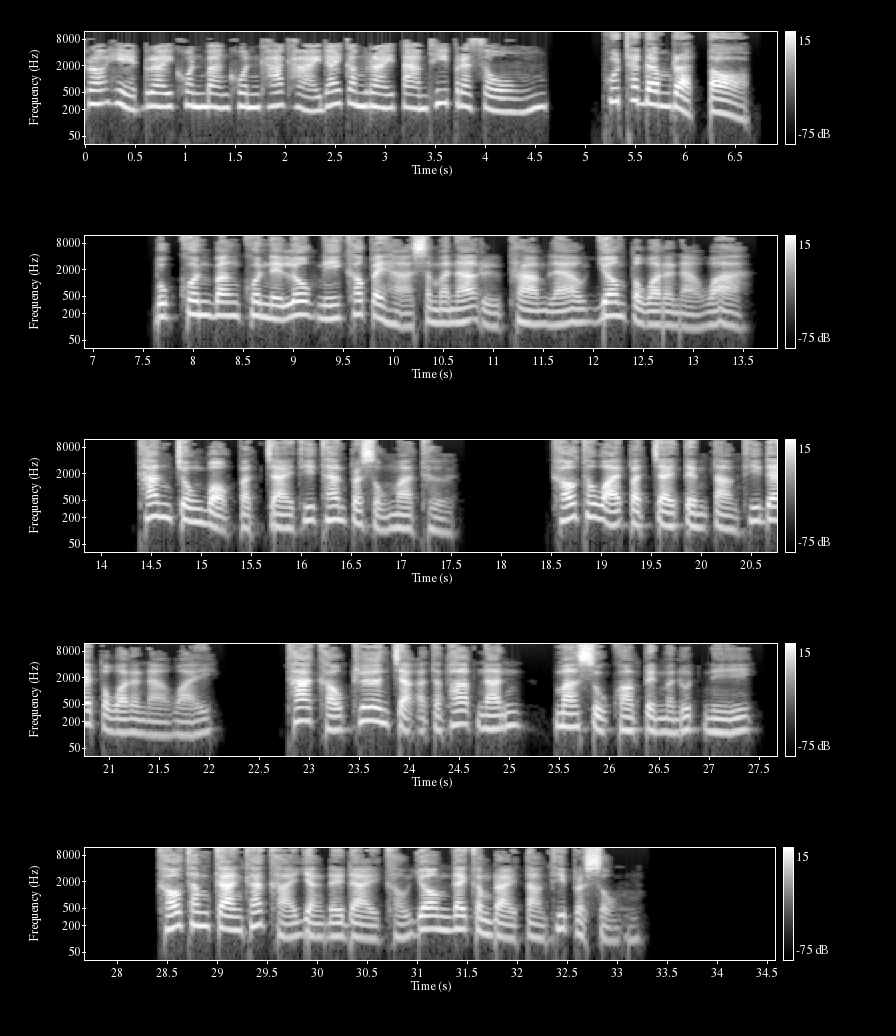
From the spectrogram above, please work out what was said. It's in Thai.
เพราะเหตุไรคนบางคนค้าขายได้กำไรตามที่ประสงค์ พุทธดำรัสตอบ บุคคลบางคนในโลกนี้เข้าไปหาสมณะหรือพราหมณ์แล้วย่อมประวารณาว่า ท่านจงบอกปัจจัยที่ท่านประสงค์มาเถิด เขาถวายปัจจัยเต็มตามที่ได้ประวารณาไว้ ถ้าเขาเคลื่อนจากอัตภาพนั้นมาสู่ความเป็นมนุษย์นี้ เขาทำการค้าขายอย่างใด ๆ เขาย่อมได้กำไรตามที่ประสงค์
